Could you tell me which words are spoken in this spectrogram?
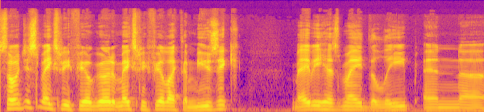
So it just makes me feel good. It makes me feel like the music maybe has made the leap, and uh,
